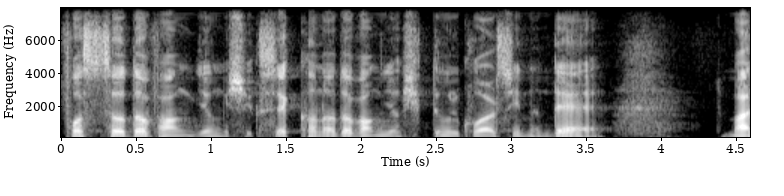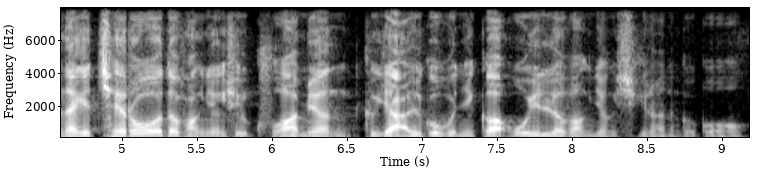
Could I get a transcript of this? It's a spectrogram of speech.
퍼스트 어더 방정식, 세컨 어더 방정식 등을 구할 수 있는데 만약에 제로 어더 방정식을 구하면 그게 알고 보니까 오일러 방정식이라는 거고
